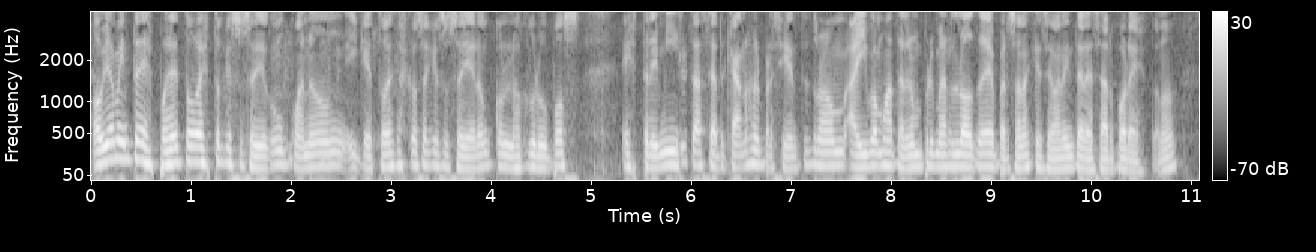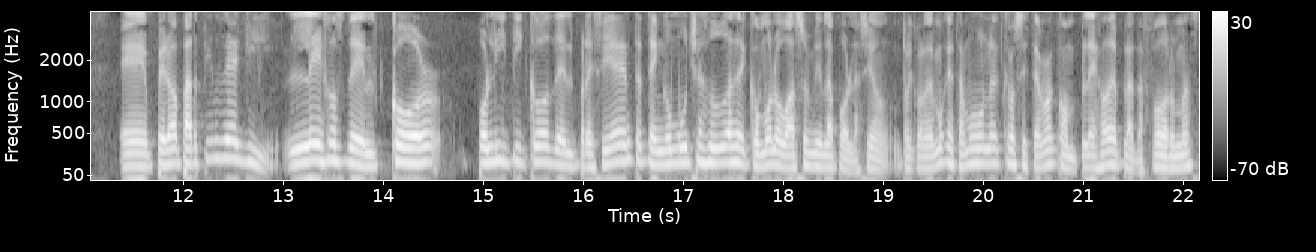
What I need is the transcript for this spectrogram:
obviamente después de todo esto que sucedió con Quanon y que todas estas cosas que sucedieron con los grupos extremistas cercanos al presidente Trump, ahí vamos a tener un primer lote de personas que se van a interesar por esto, ¿no? Eh, pero a partir de allí, lejos del core político del presidente, tengo muchas dudas de cómo lo va a asumir la población. Recordemos que estamos en un ecosistema complejo de plataformas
